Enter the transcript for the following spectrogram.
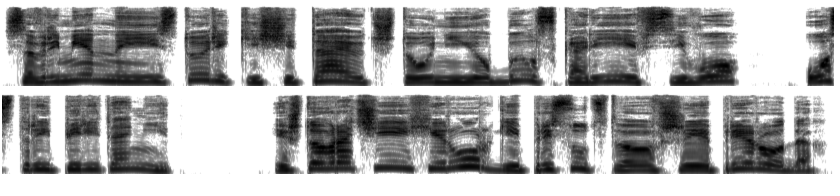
Современные историки считают, что у нее был, скорее всего, острый перитонит, и что врачи и хирурги, присутствовавшие при родах,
